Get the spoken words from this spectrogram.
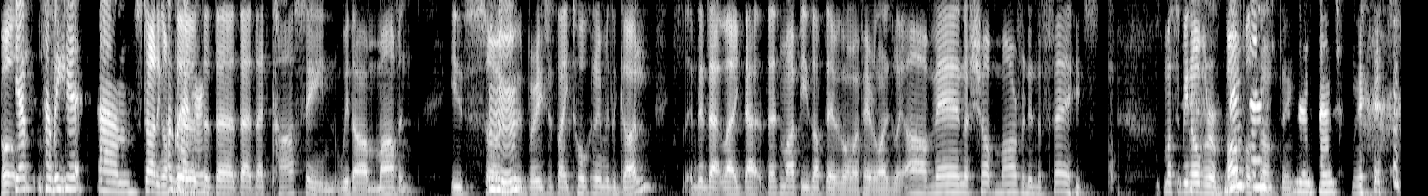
But Yep. So we get um, starting off Oh, go ahead, the, the, the that that car scene with um Marvin is so Mm-hmm. good, where he's just like talking to him with a gun, and then that like that that might be up there with one of my favorite lines. He's like, "Oh man, I shot Marvin in the face. Must have been over a bump or something." Vincent.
